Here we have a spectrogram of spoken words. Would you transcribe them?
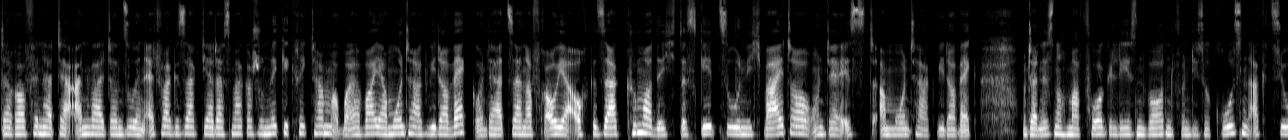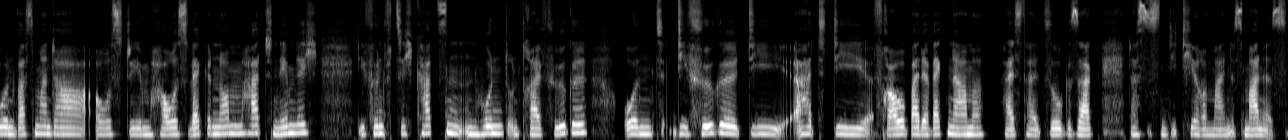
Daraufhin hat der Anwalt dann so in etwa gesagt, ja, das mag er schon mitgekriegt haben, aber er war ja Montag wieder weg. Und er hat seiner Frau ja auch gesagt, kümmer dich, das geht so nicht weiter. Und er ist am Montag wieder weg. Und dann ist nochmal vorgelesen worden von dieser großen Aktion, was man da aus dem Haus weggenommen hat, nämlich die 50 Katzen, ein Hund und drei Vögel. Und die Vögel, die hat die Frau bei der Wegnahme heißt halt so gesagt, das sind die Tiere meines Mannes.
